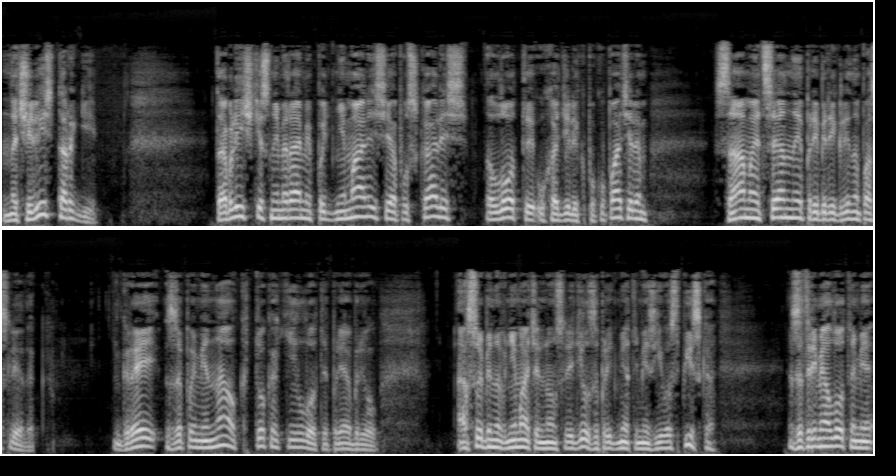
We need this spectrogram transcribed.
Начались торги. Таблички с номерами поднимались и опускались, лоты уходили к покупателям, самое ценное приберегли напоследок. Грей запоминал, кто какие лоты приобрел. Особенно внимательно он следил за предметами из его списка. За тремя лотами,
